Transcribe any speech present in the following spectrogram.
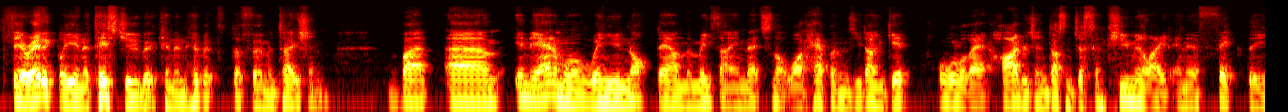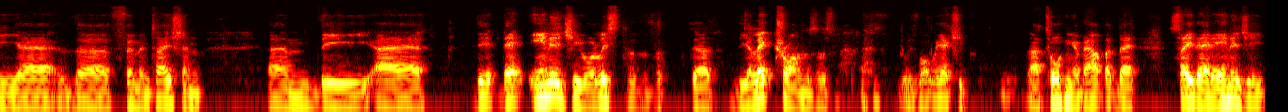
theoretically in a test tube it can inhibit the fermentation. But um, in the animal, when you knock down the methane, that's not what happens. You don't get all of that hydrogen doesn't just accumulate and affect the uh, the fermentation. Um, the, uh, the that energy, or at least the the, the, electrons, is, is what we actually are talking about. But that say that energy,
